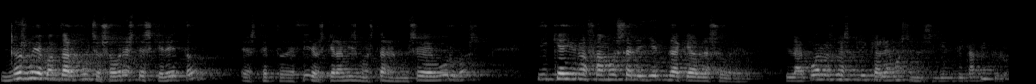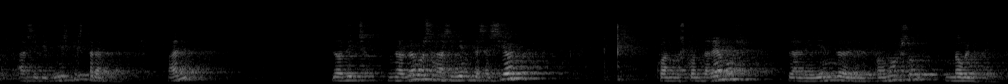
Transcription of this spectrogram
No os voy a contar mucho sobre este esqueleto, excepto deciros que ahora mismo está en el Museo de Burgos y que hay una famosa leyenda que habla sobre él, la cual os la explicaremos en el siguiente capítulo. Así que tenéis que estar atentos, ¿vale? Lo dicho, nos vemos en la siguiente sesión cuando os contaremos la leyenda del famoso noble Félix.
